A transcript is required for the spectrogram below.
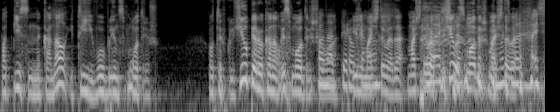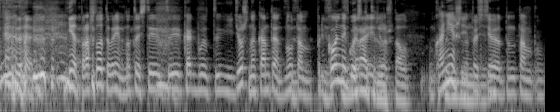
подписан на канал, и ты его, блин, смотришь. Вот ты включил первый канал и смотришь Фанат его. Или канала. Матч ТВ, да. Матч ТВ включил и смотришь Матч ТВ. Нет, прошло это время. Ну, то есть ты, ты как бы ты идешь на контент. Ну, там прикольный гость, ты идешь. стал ну, конечно, то есть ну, там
